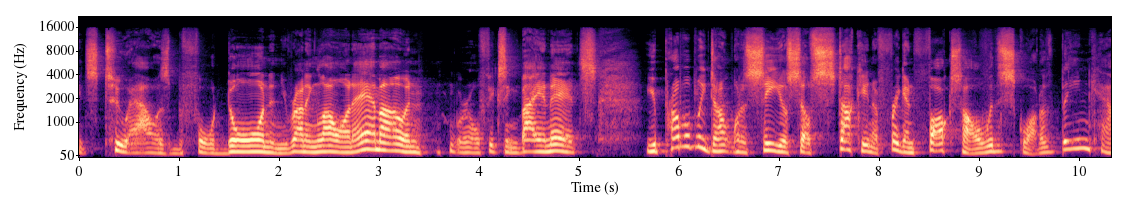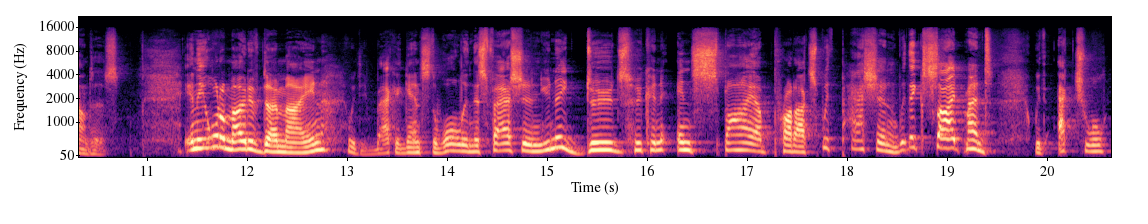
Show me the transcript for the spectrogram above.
it's two hours before dawn and you're running low on ammo and we're all fixing bayonets, you probably don't want to see yourself stuck in a friggin' foxhole with a squad of bean counters. In the automotive domain, with your back against the wall in this fashion, you need dudes who can inspire products with passion, with excitement, with actual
